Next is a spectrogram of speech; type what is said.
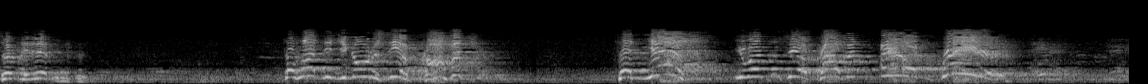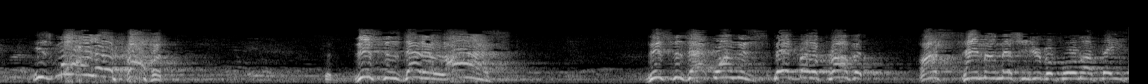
certainly didn't. so, what did you go to see? A prophet? Said, Yes, you went to see a prophet and a greater. He's more than a prophet. Said, This is that Elias. This is that one that's sped by the prophet. I send my messenger before my face.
